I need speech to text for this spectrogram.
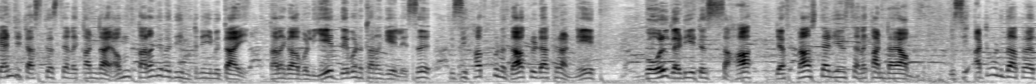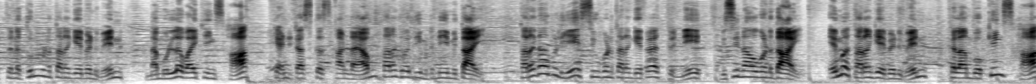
කැන්ඩි ටස්කස් යන කණ්ඩායම් තරඟවැදීමට නියමිතයි. තරඟාවලියේ දෙවන තරගේ ලෙස විසි හත්වනදා ක්‍රඩා කරන්නේ ගෝල් ගඩියටස් සහ ජැෆ්නා ස්ටලියන් සැන කණ්ඩායම්. විසි අටවනදා පැත්වන තුන්වන තරගේ වෙනුවෙන් නමුල්ල වයිකින්ස් හා කැන්ඩිටස්කස් කණ්ඩායම් තරඟවදීමට නියමිතයි. තරගාවලියේ සිව්වන තරගේ පැත්වෙන්නේ විසිනවවනදායි. එම තරගේ වෙනුවෙන් කළම්බෝ කිංස් හා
